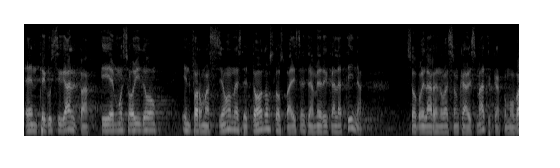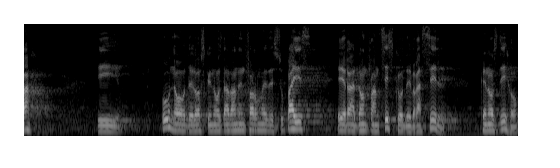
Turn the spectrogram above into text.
en Tegucigalpa y hemos oído informaciones de todos los países de América Latina sobre la renovación carismática, cómo va. Y uno de los que nos daban informe de su país era don Francisco de Brasil, que nos dijo,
